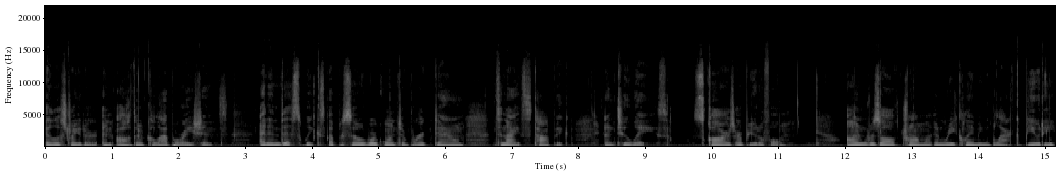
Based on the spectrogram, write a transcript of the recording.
illustrator and author collaborations. And in this week's episode, we're going to break down tonight's topic in two ways. Scars are beautiful, unresolved trauma and reclaiming black beauty,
